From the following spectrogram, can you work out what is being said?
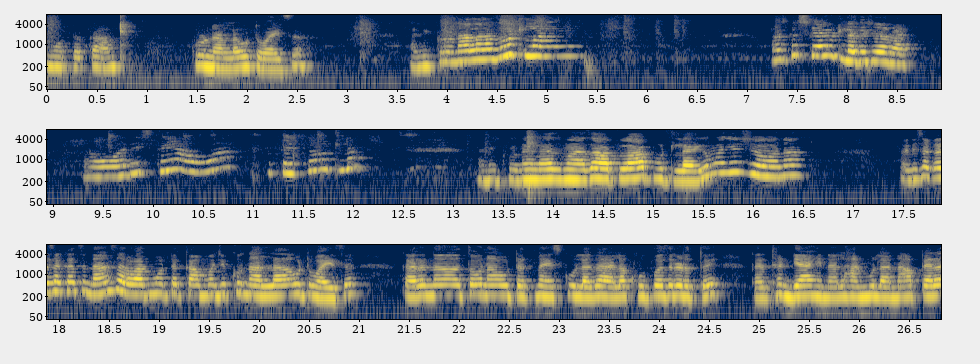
मोठं काम कृणाला उठवायचं. आणि कृणाला आज उठला आज कसं काय उठलं कशाला आव्हा दिसते आव्हा तू कसं उठलं? आणि कृणाला आज माझा आपला आप उठलाय ग माझी म्हणजे शोना आणि सकाळ सकाळच ना सर्वात मोठं काम म्हणजे कृणालला उठवायचं. कारण तो ना उठत नाही. स्कूलला जायला खूपच रडतोय. कारण थंडी आहे ना लहान मुलांना. आपल्याला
